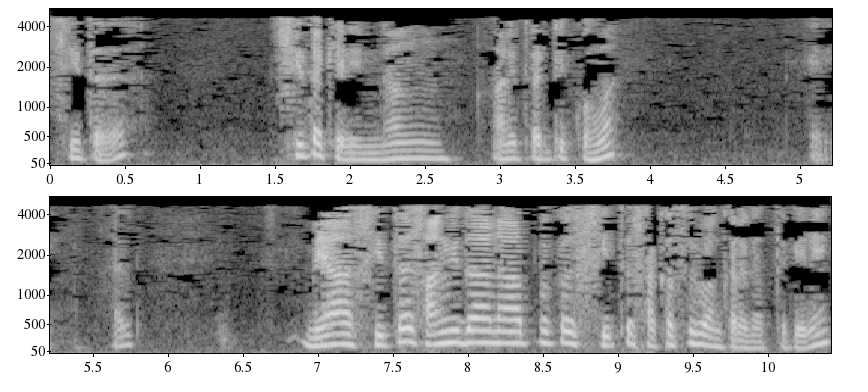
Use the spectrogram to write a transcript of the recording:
සිත. සිත කෙලින්නම් අනිත් වැඩි කොහොම කෙලින්. හරිද? මෙයා සිත සංවිධානාත්මක සිත සකසුරුවම් කරගත්ත කෙනෙක්.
